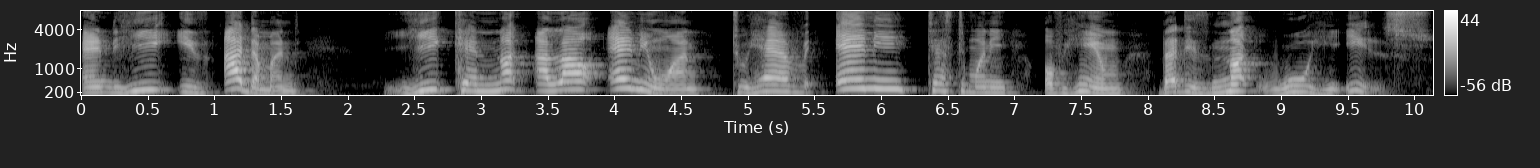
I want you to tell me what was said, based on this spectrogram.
and he is adamant he cannot allow anyone to have any testimony of him that is not who he is.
